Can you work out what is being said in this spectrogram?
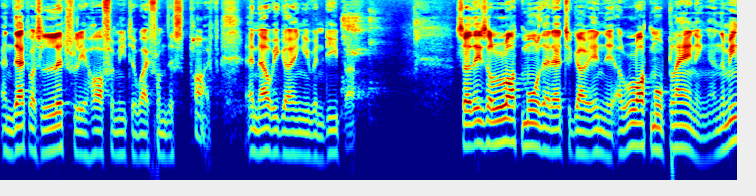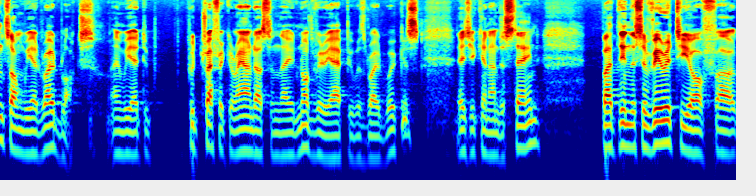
And that was literally half a meter away from this pipe. And now we're going even deeper. So there's a lot more that had to go in there, a lot more planning. In the meantime, we had roadblocks and we had to put traffic around us, and they're not very happy with road workers, as you can understand. But then the severity of, uh,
